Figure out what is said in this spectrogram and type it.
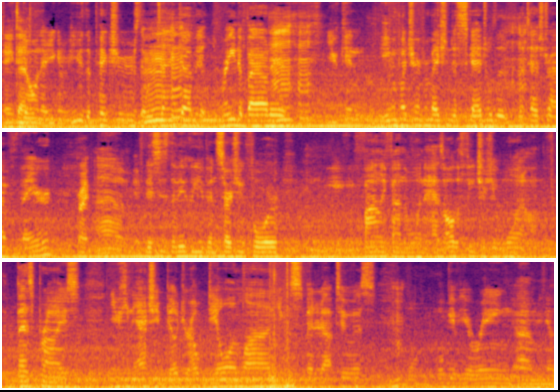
You Anytime. can go in there. You can view the pictures that we take Mhm. of it, read about it. Mhm. You can even put your information to schedule the, the test drive there. Right. Um, if this is the vehicle you've been searching for, you, finally find the one that has all the features you want all- for the best price. You can actually build your whole deal online. You can submit it out to us. Mhm. We'll, we'll give you a ring. Um, you know,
